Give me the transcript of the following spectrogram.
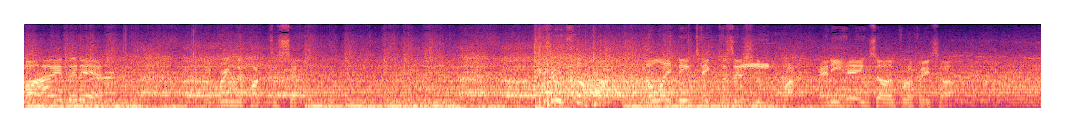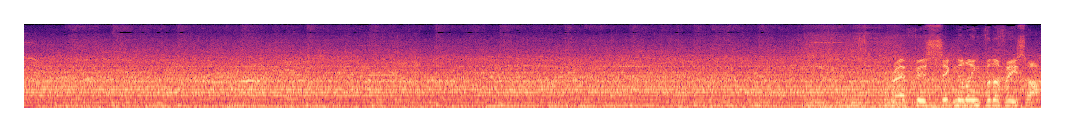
Behind the net, they bring the puck to center. Shoots the puck. The Lightning take possession of the puck, and he hangs on for a faceoff. Ref is signaling for the faceoff.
